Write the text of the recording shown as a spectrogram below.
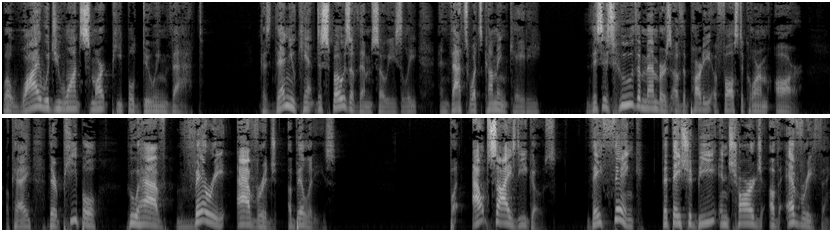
Well, why would you want smart people doing that? Because then you can't dispose of them so easily, and that's what's coming, Katie. This is who the members of the Party of False Decorum are. Okay? They're people who have very average abilities, but outsized egos. They think that they should be in charge of everything.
